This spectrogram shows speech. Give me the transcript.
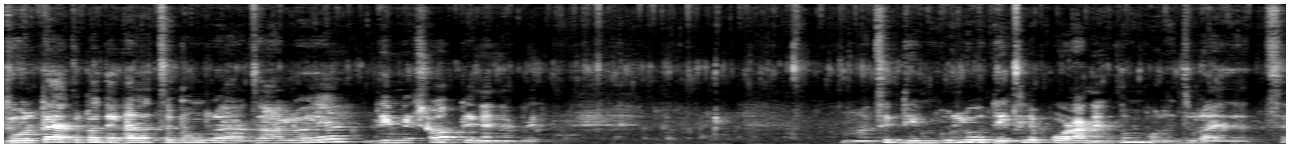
ঝোলটা এতটা দেখা যাচ্ছে বন্ধুরা, জাল হয়ে ডিমে সব টেনে নেবে। মাছের ডিমগুলো দেখলে পড়ান একদম ভরে জোড়ায় যাচ্ছে।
